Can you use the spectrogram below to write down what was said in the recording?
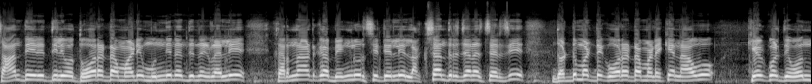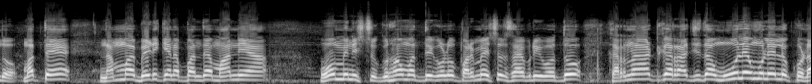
ಶಾಂತಿ ರೀತಿಯಲ್ಲಿ ಇವತ್ತು ಹೋರಾಟ ಮಾಡಿ ಮುಂದಿನ ದಿನಗಳಲ್ಲಿ ಕರ್ನಾಟಕ ಬೆಂಗಳೂರು ಸಿಟಿಯಲ್ಲಿ ಲಕ್ಷಾಂತರ ಜನ ಸೇರಿಸಿ ದೊಡ್ಡ ಮಟ್ಟಿಗೆ ಹೋರಾಟ ಮಾಡೋಕ್ಕೆ ನಾವು ಕೇಳ್ಕೊಳ್ತೀವಿ ಒಂದು. ಮತ್ತು ನಮ್ಮ ಬೇಡಿಕೆ ಏನಪ್ಪ ಅಂದರೆ ಮಾನ್ಯ ಹೋಮ್ ಮಿನಿಸ್ಟ್ರು, ಗೃಹ ಮಂತ್ರಿಗಳು ಪರಮೇಶ್ವರ್ ಸಾಹೇಬರು ಇವತ್ತು ಕರ್ನಾಟಕ ರಾಜ್ಯದ ಮೂಲೆ ಮೂಲೆಯಲ್ಲೂ ಕೂಡ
